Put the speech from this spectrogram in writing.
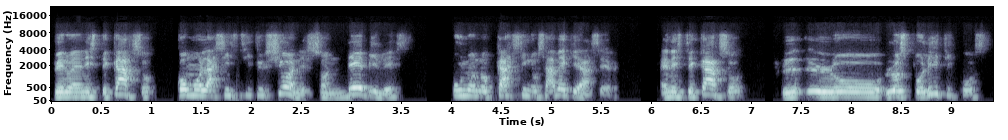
Pero en este caso, como las instituciones son débiles, uno no, casi no sabe qué hacer. En este caso, los políticos,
